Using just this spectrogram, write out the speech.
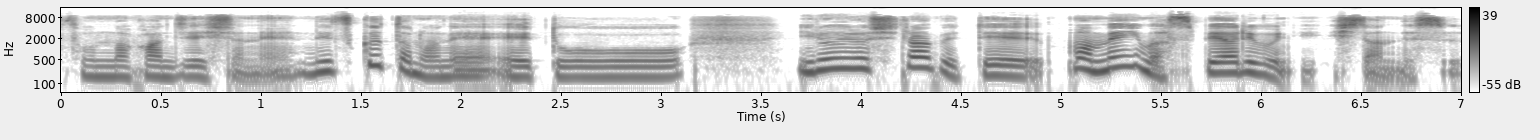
そんな感じでしたね。で作ったのねえー、っといろいろ調べて、まあ、メインはスペアリブにしたんです。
